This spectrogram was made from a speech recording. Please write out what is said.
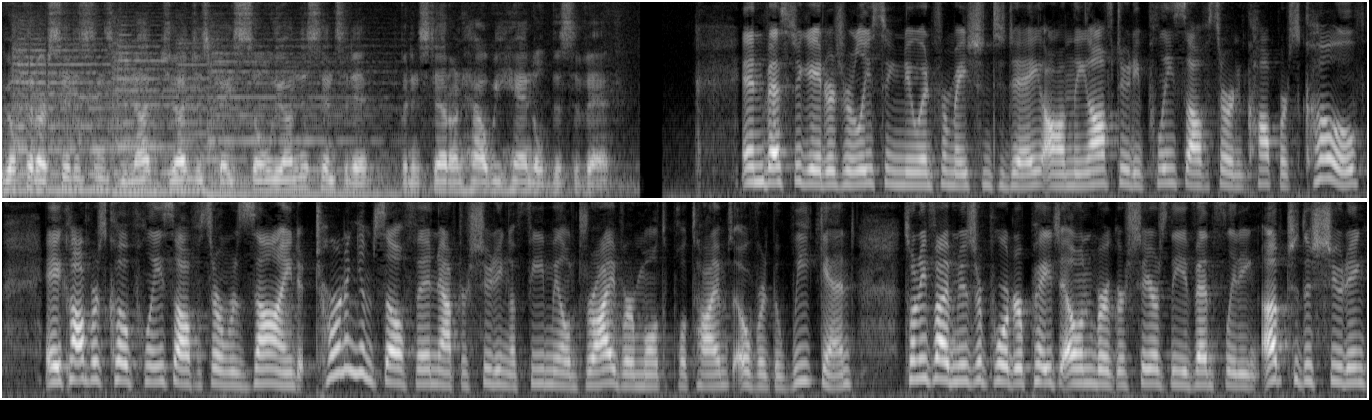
We hope that our citizens do not judge us based solely on this incident, but instead on how we handled this event. Investigators releasing new information today on the off-duty police officer in Copperas Cove. A Copperas Cove police officer resigned, turning himself in after shooting a female driver multiple times over the weekend. 25 News reporter Paige Ellenberger shares the events leading up to the shooting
